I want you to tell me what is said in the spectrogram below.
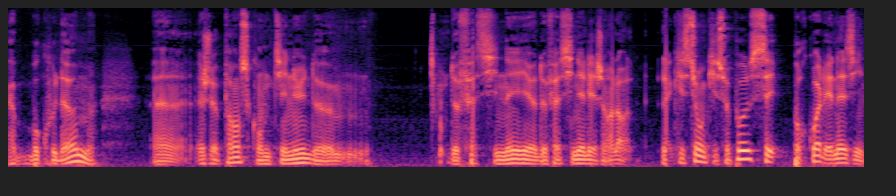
à, beaucoup d'hommes, euh, je pense continue de, fasciner, les gens. Alors, la question qui se pose, c'est pourquoi les nazis?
